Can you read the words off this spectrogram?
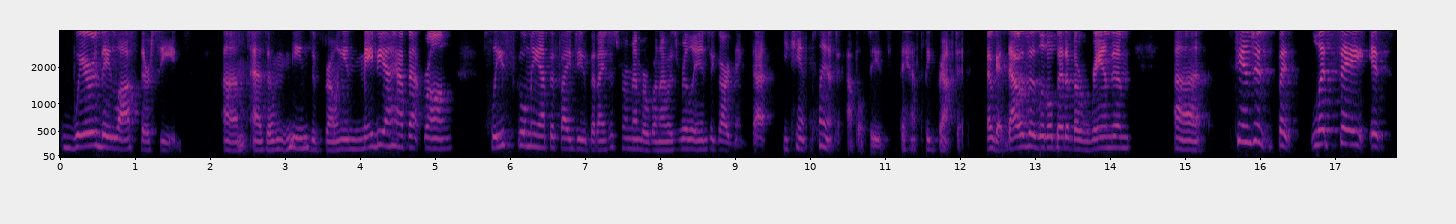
where they lost their seeds um, as a means of growing. And maybe I have that wrong. Please school me up if I do. But I just remember when I was really into gardening that you can't plant apple seeds, they have to be grafted. Okay, that was a little bit of a random uh, tangent, but let's say it's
